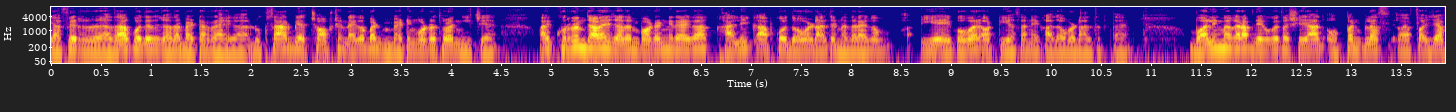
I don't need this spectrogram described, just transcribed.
या फिर रजा को दे तो ज़्यादा बेटर रहेगा। रुखसार भी अच्छा ऑप्शन रहेगा बट बैटिंग ऑर्डर थोड़ा नीचे है। भाई खुर्रम जावेद ज़्यादा इंपॉर्टेंट नहीं रहेगा। खाली आपको दो ओवर डालते नज़र आएगा, ये एक ओवर और टी हसन एक आधा ओवर डाल सकता है। बॉलिंग में अगर आप देखोगे तो शहजाद ओपन प्लस, या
